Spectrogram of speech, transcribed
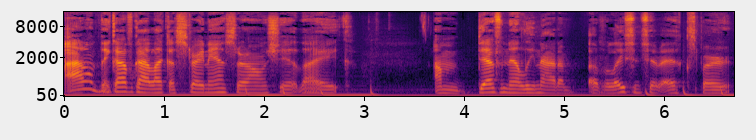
I don't think I've got like a straight answer on shit. Like, I'm definitely not a, a, relationship expert,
